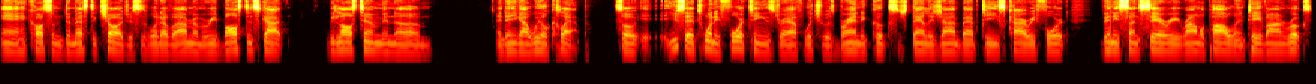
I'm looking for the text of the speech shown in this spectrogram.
and caught some domestic charges or whatever. I remember read Boston Scott. We lost him in um and then you got Will Clapp. So it, you said 2014's draft, which was Brandin Cooks, Stanley John Baptiste, Khairi Fortt, Vinnie Sunseri, Romal Powell, and Tavon Rooks.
